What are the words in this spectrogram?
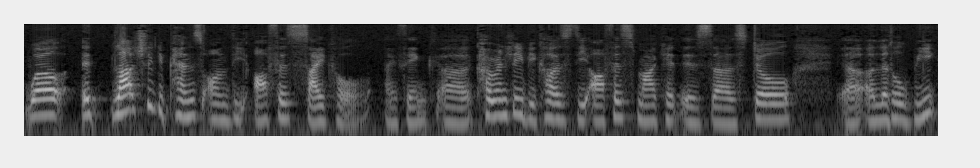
Well, it largely depends on the office cycle, I think. Uh, currently, because the office market is uh, still uh, a little weak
